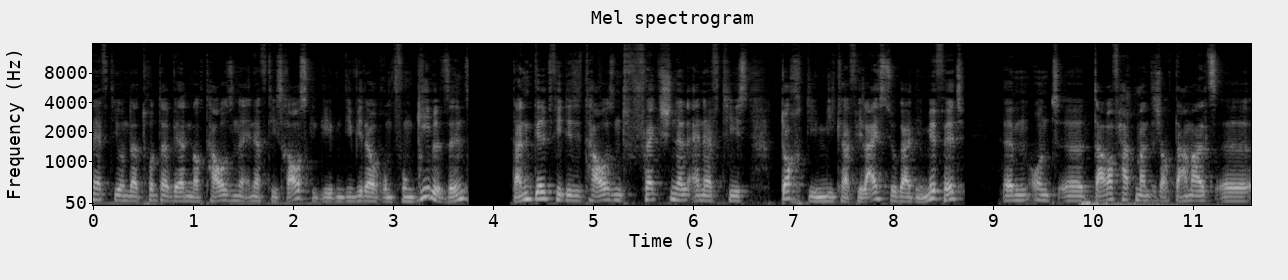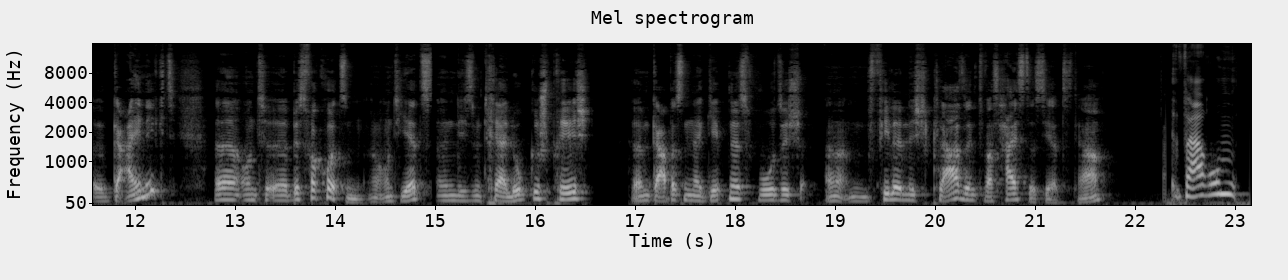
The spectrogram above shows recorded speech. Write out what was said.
NFT und darunter werden noch tausende NFTs rausgegeben, die wiederum fungibel sind, dann gilt für diese tausend Fractional NFTs doch die Mika, vielleicht sogar die MIFID. Ähm, und äh, darauf hat man sich auch damals äh, geeinigt äh, und äh, bis vor kurzem. Und jetzt in diesem Trialoggespräch ähm, gab es ein Ergebnis, wo sich ähm, viele nicht klar sind, was heißt es jetzt, ja. Warum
